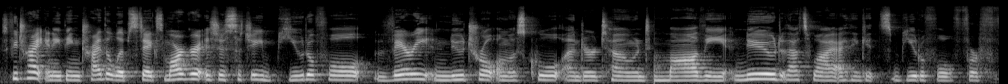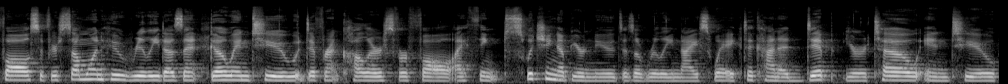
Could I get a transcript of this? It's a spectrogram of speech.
So if you try anything, try the lipsticks. Margaret is just such a beautiful, very neutral, almost cool undertoned mauve nude. That's why I think it's beautiful for fall. So if you're someone who really doesn't go into different colors for fall, I think switching up your nudes is a really nice way to kind of dip your toe into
